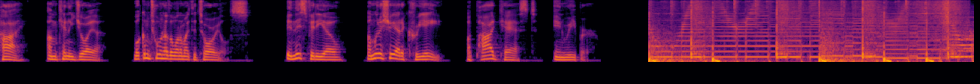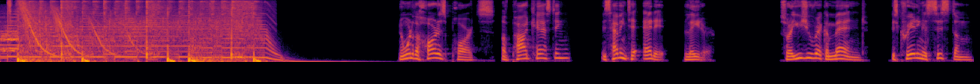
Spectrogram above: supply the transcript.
Hi, I'm Kenny Gioia. Welcome to another one of my tutorials. In this video, I'm going to show you how to create a podcast in Reaper. Now, one of the hardest parts of podcasting is having to edit later. So, what I usually recommend is creating a system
